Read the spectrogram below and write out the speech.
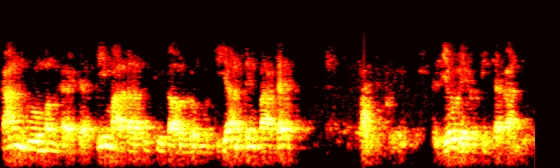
Kanggu menghadapi mata tujuh tahun kemudian sing pada beliau kebijakan itu.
